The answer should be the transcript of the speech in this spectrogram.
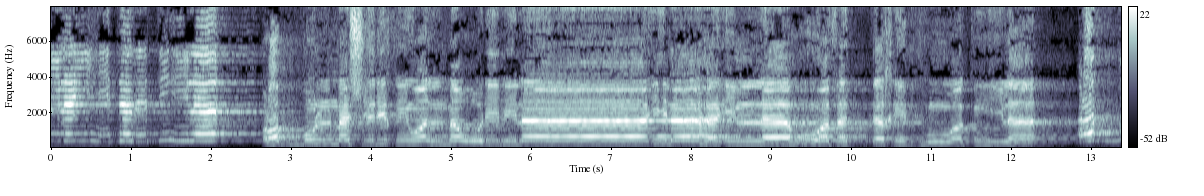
إليه تبتيلا. رب المشرق والمغرب لا إله إلا هو فاتخذه وكيلا. رب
